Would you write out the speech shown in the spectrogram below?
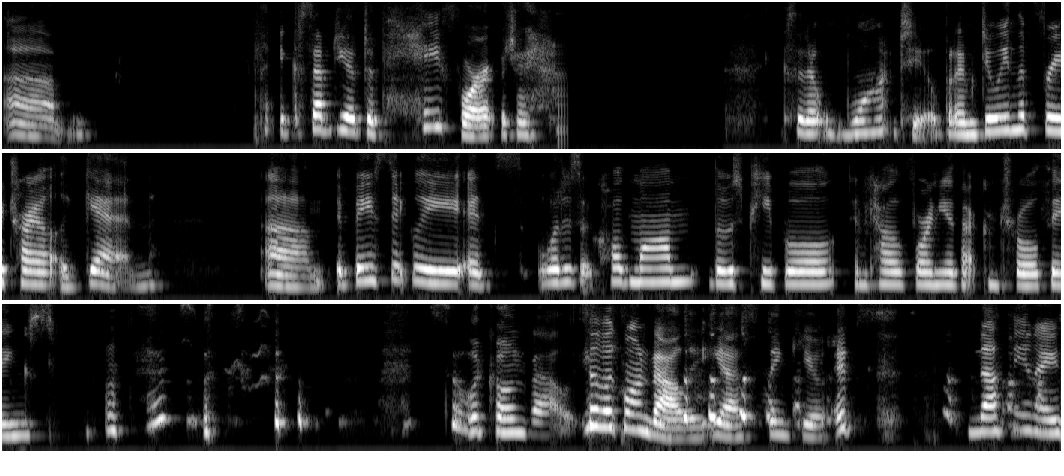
Um, except you have to pay for it, which I have because I don't want to, but I'm doing the free trial again. Um, it basically it's what is it called, Mom? Those people in California that control things. Silicon Valley. Silicon Valley. Yes, thank you. It's nothing I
